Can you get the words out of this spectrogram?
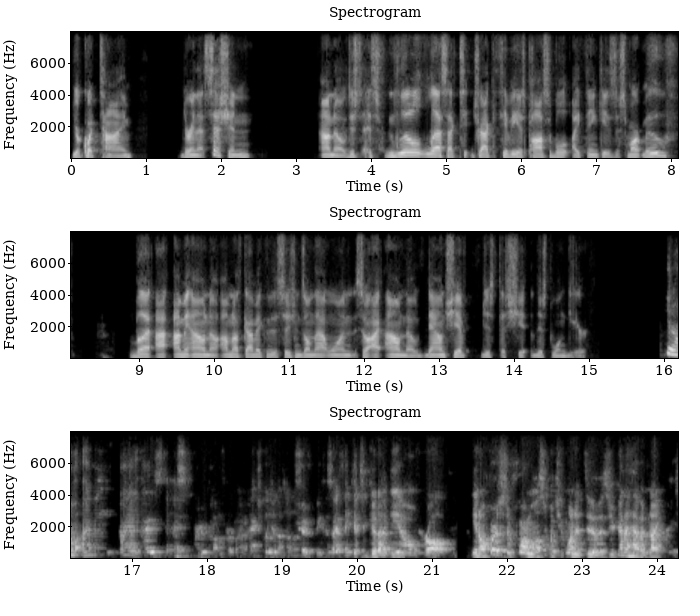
your quick time during that session I don't know, just as little less acti- track activity as possible. I think is a smart move. But I, I mean, I don't know. I'm not the guy making the decisions on that one, so I, I don't know. Downshift, just a shit, just one gear. You know, I mean, I, I, I see where you're. I'm actually going to upshift because I think it's a good idea overall. You know, first and foremost, what you want to do is you're going to have a night race,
